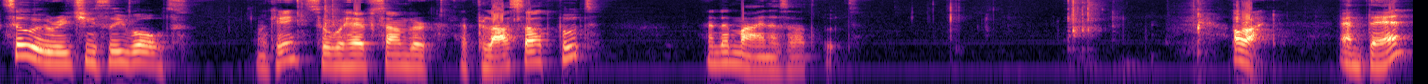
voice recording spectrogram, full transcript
So we're reaching 3 volts. Okay, so we have somewhere a plus output and a minus output. Alright, and then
